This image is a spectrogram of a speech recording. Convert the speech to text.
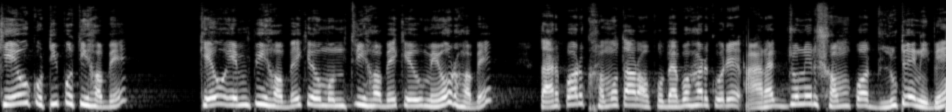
কেউ কোটিপতি হবে, কেউ এমপি হবে, কেউ মন্ত্রী হবে, কেউ মেয়র হবে, তারপর ক্ষমতার অপব্যবহার করে আরেকজনের সম্পদ লুটে নিবে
